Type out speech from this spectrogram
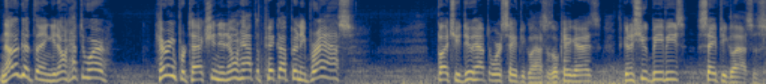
another good thing, you don't have to wear hearing protection. You don't have to pick up any brass, but you do have to wear safety glasses. Okay, guys? If you're gonna shoot BBs, safety glasses.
